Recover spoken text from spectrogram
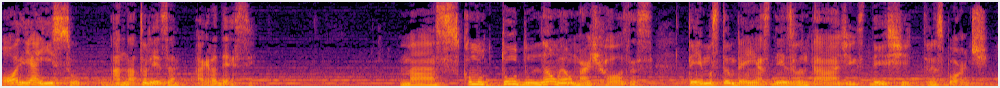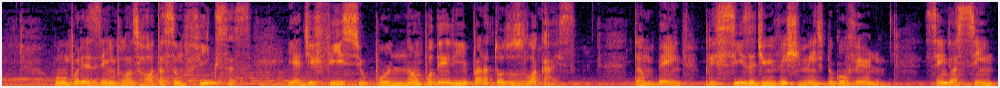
Olha isso, a natureza agradece. Mas, como tudo não é um mar de rosas, temos também as desvantagens deste transporte. Como, por exemplo, as rotas são fixas e é difícil por não poder ir para todos os locais. Também precisa de um investimento do governo, sendo assim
